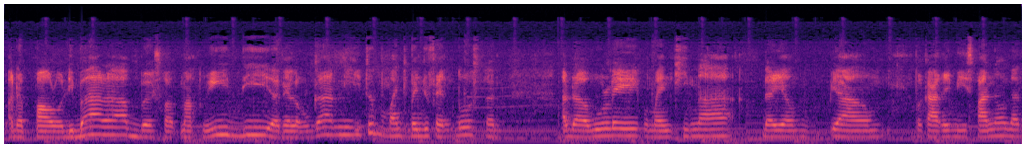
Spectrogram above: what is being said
ada Paulo Dybala, Bersat Matuidi, Daniel Rugani itu pemain-pemain Juventus dan ada Wule pemain Cina ada yang yang berkarir di Spanyol dan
